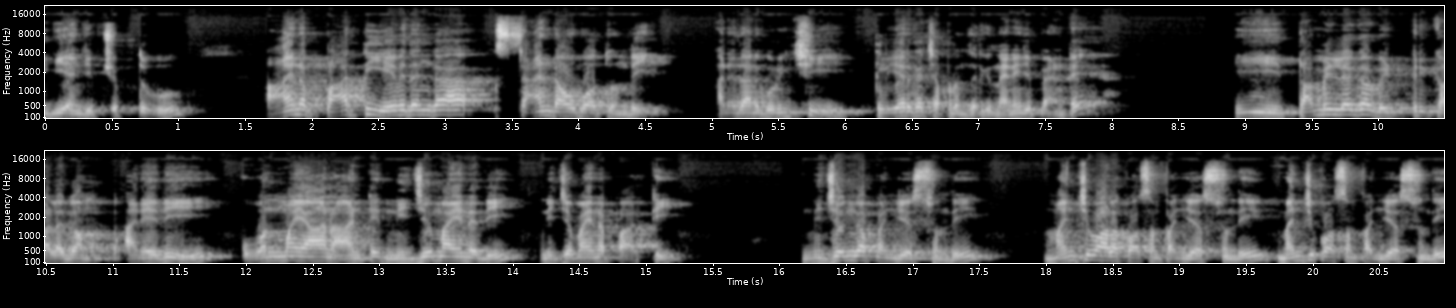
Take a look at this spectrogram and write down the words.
ఇది అని చెప్పి చెప్తూ ఆయన పార్టీ ఏ విధంగా స్టాండ్ అవబోతుంది అనే దాని గురించి క్లియర్గా చెప్పడం జరిగింది. ఆయన ఏం చెప్పారంటే ఈ తమిళగ వెట్రి కళగం అనేది ఉన్మయాన అంటే నిజమైనది నిజమైన పార్టీ నిజంగా పనిచేస్తుంది మంచి వాళ్ళ కోసం పనిచేస్తుంది మంచి కోసం పనిచేస్తుంది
